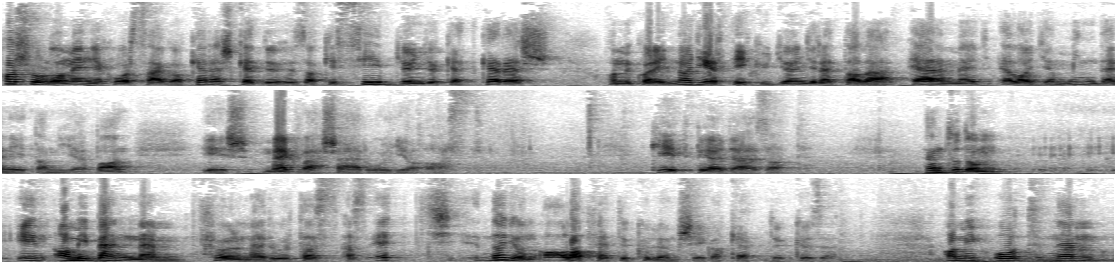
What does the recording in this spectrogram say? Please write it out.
Hasonló a mennyek országa a kereskedőhöz, aki szép gyöngyöket keres, amikor egy nagyértékű gyöngyre talál, elmegy, eladja mindenét, amilyen van, és megvásárolja azt két példázat. Nem tudom, én, ami bennem fölmerült, az, az egy nagyon alapvető különbség a kettő között. Amíg ott nem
